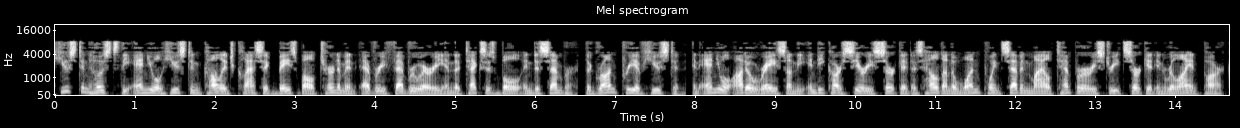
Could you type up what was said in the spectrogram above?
Houston hosts the annual Houston College Classic Baseball Tournament every February and the Texas Bowl in December. The Grand Prix of Houston, an annual auto race on the IndyCar Series circuit, is held on a 1.7 mile temporary street circuit in Reliant Park.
